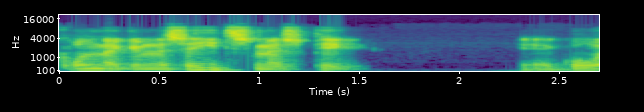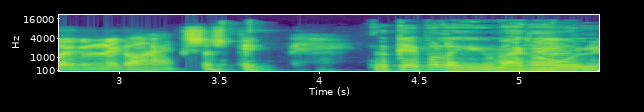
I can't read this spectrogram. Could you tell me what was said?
kolmekümne seitsmes pikk ja kuuekümne kaheksas pikk. okei okay,, polegi väga hull.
